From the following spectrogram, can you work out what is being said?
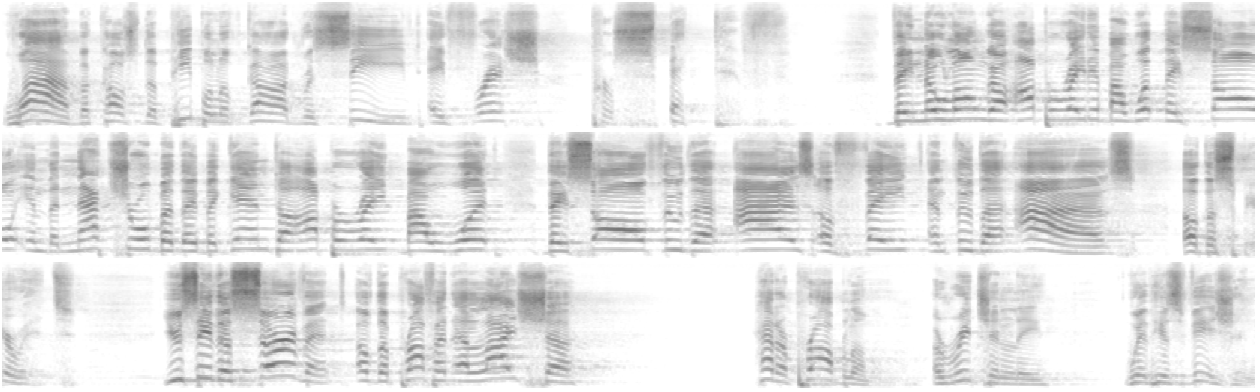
Why? Because the people of God received a fresh perspective. They no longer operated by what they saw in the natural, but they began to operate by what they saw through the eyes of faith and through the eyes of the Spirit. You see, the servant of the prophet Elisha had a problem originally with his vision.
